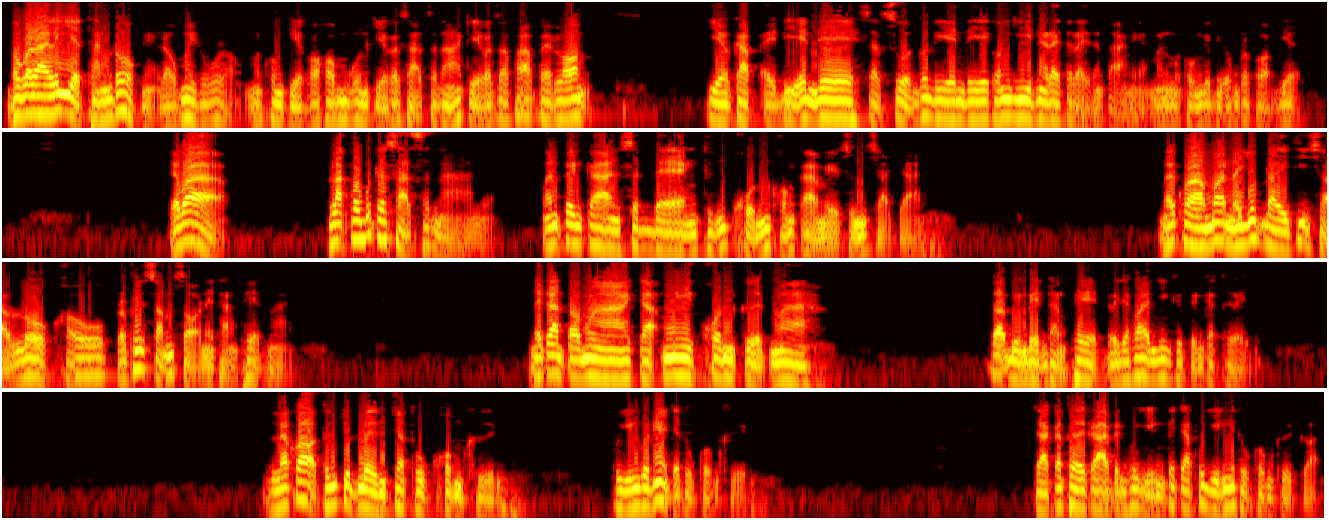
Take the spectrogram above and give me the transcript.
บอกรายละเอียดทางโรคเนี่ย เราไม่รู้หรอก มันคงเกี่ยวกับฮอร์โมนเกี่ยวกับศาสนา เกี่ยวกับสภาพแวดล้อม เกี่ยวกับไอ้ดีเอ็นเอสัดส่วนของดีเอ็นดีของยีนอะไรต่อะไรต่าง ๆ เนี่ยมันคงจะมีองค์ประกอบเยอะ แต่ว่าหลักพระพุทธศาสนาเนี่ย มันเป็นการแสดงถึงผลของการเมสุมิชาจาร หมายความว่าในยุคใดที่ชาวโลกเขาประพฤติสัมสอนในทางเพศมาในการต่อมาจะมีคนเกิดมา ก็เบี่ยงเบนทางเพศ โดยเฉพาะยิ่งคือเป็นกระเทย แล้วก็ถึงจุดหนึ่งจะถูกข่มขืน ผู้หญิงคนนี้จะถูกข่มขืน จากกระเทยกลายเป็นผู้หญิงแต่จากผู้หญิงนี่ถูกข่มขืนก่อน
